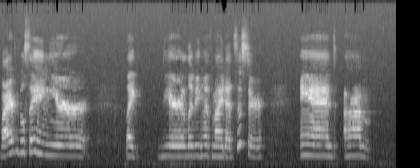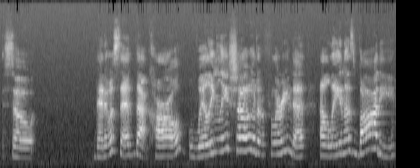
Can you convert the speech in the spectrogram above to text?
why are people saying you're like you're living with my dead sister?" And um, so then it was said that Carl willingly showed Florinda Elena's body.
